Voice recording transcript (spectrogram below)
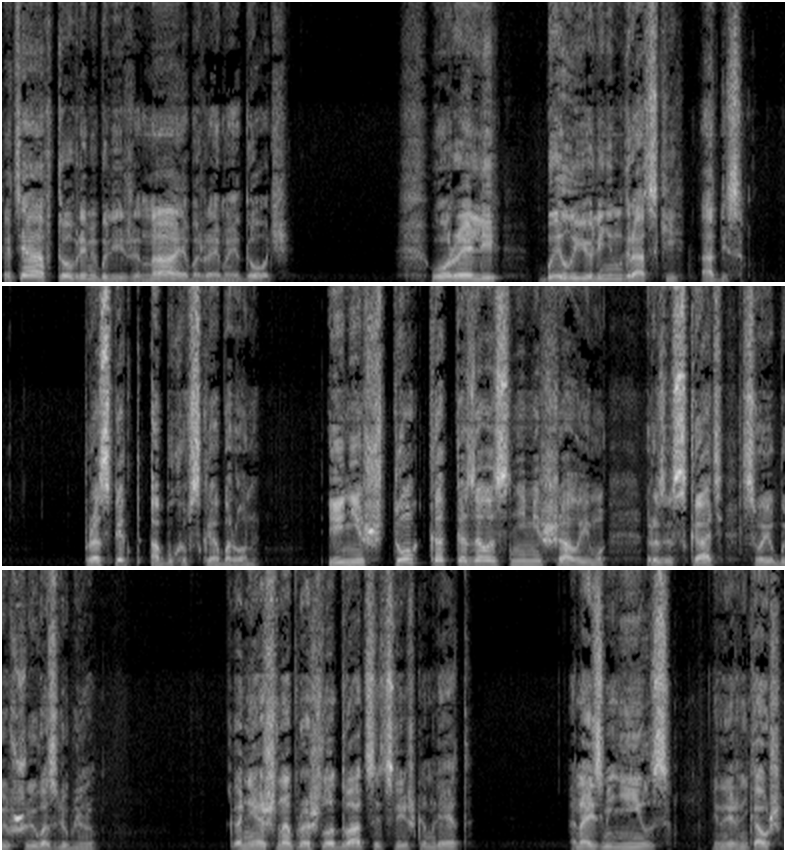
хотя в то время были и жена, и обожаемая дочь. У Орелли был ее ленинградский адрес. Проспект Обуховской обороны. И ничто, как казалось, не мешало ему разыскать свою бывшую возлюбленную. Конечно, прошло двадцать слишком лет. Она изменилась и наверняка уж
